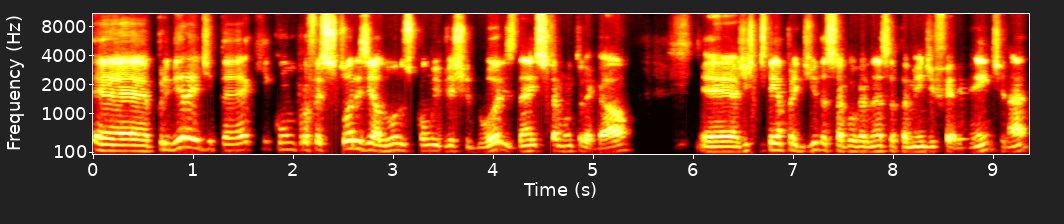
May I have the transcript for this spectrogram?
É, primeira EdTech com professores e alunos como investidores, né? Isso é muito legal. É, a gente tem aprendido essa governança também diferente, né?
